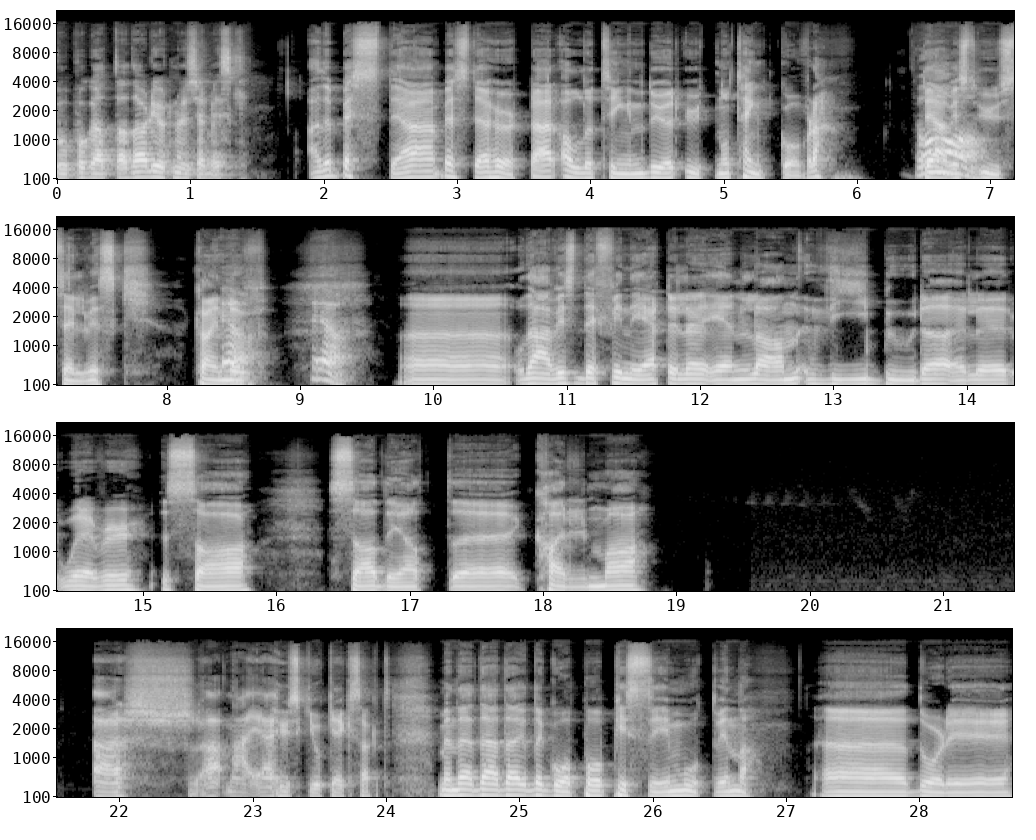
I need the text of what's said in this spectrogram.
bo på gata. Da har du gjort noe uselvisk. Nei, Det beste jeg, beste jeg hørte, er alle tingene du gjør uten å tenke over det. Det er visst uselvisk, kind Ja. of. Ja. Uh, og det er visst definert, eller en eller annen The Buddha eller whatever sa, sa det at uh, karma er Nei, jeg husker jo ikke eksakt. Men det, det, det, går på å pisse i motvind, da. Uh, dårlig,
